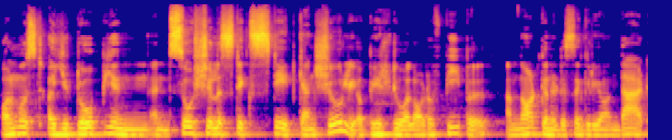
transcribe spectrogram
almost a utopian and socialistic state can surely appeal to a lot of people. I'm not going to disagree on that.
